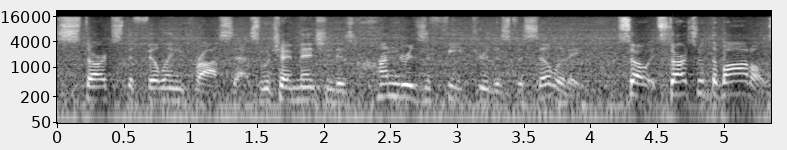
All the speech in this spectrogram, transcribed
starts the filling process, which I mentioned is hundreds of feet through this facility. So it starts with the bottles.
